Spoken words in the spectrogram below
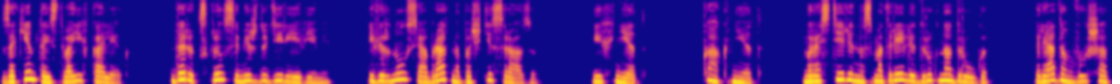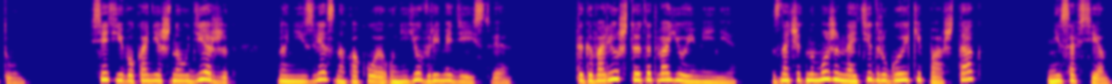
за кем-то из твоих коллег. Дерек скрылся между деревьями и вернулся обратно почти сразу. Их нет. Как нет? Мы растерянно смотрели друг на друга. Рядом был шатун. Сеть его, конечно, удержит, но неизвестно, какое у нее время действия. Ты говорил, что это твое имение. Значит, мы можем найти другой экипаж, так? Не совсем.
